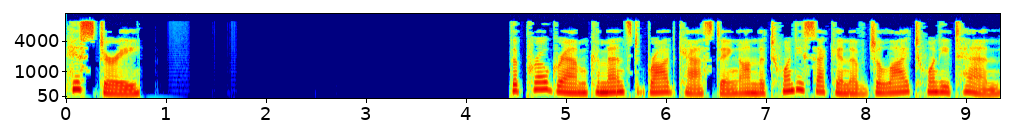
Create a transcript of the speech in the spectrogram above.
History The program commenced broadcasting on the 22nd of July 2010,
